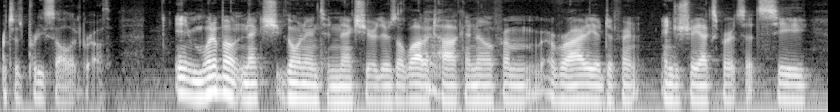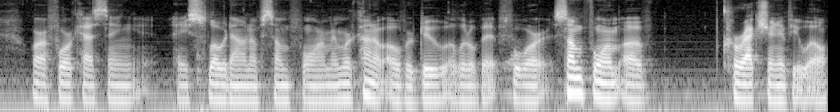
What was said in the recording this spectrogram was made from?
which is pretty solid growth. And what about next going into next year? There's a lot of talk I know from a variety of different industry experts that see or are forecasting a slowdown of some form, and we're kind of overdue a little bit for some form of correction, if you will.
